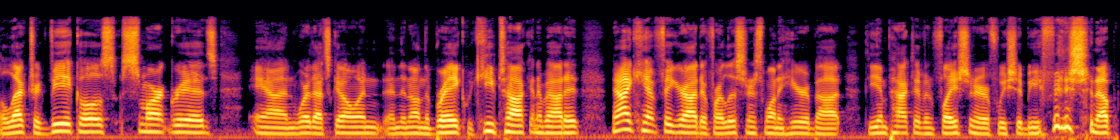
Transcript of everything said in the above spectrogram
electric vehicles, smart grids, and where that's going. And then on the break, we keep talking about it. Now I can't figure out if our listeners want to hear about the impact of inflation or if we should be finishing up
